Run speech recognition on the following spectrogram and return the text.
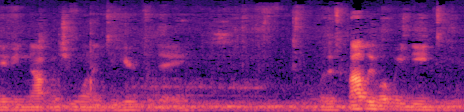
maybe not what you wanted to hear today, but it's probably what we need to hear.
